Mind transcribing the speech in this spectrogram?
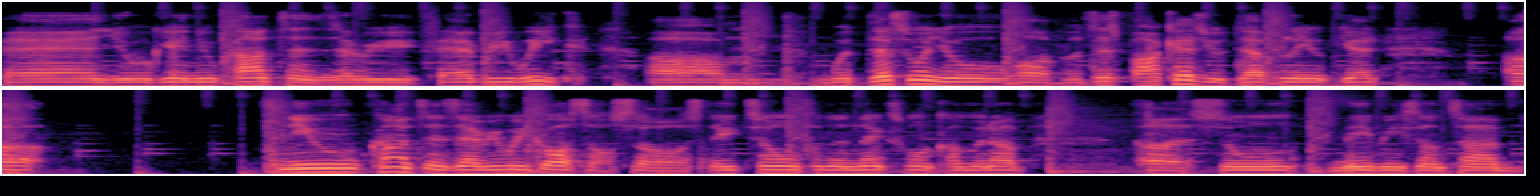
and you will get new content every every week. Um, with this one, you'll uh, with this podcast, you'll definitely get uh, new contents every week also. So stay tuned for the next one coming up uh, soon, maybe sometime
